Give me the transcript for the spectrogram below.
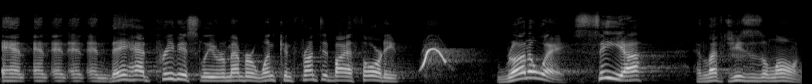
And, and, and, and, and they had previously, remember, when confronted by authority, run away, see ya, and left Jesus alone.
